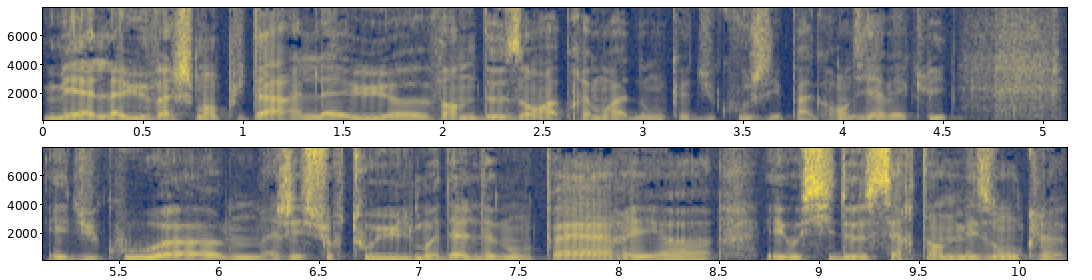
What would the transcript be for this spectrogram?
mais elle l'a eu vachement plus tard. Elle l'a eu euh, 22 ans après moi, donc euh, du coup j'ai pas grandi avec lui. Et du coup, euh, j'ai surtout eu le modèle de mon père et euh, aussi de certains de mes oncles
